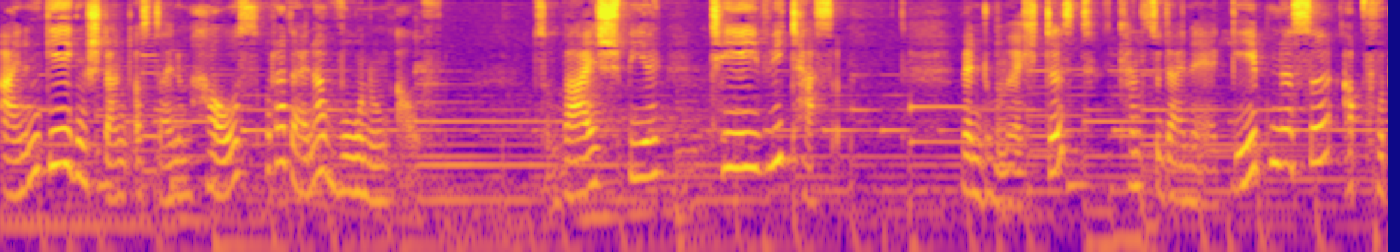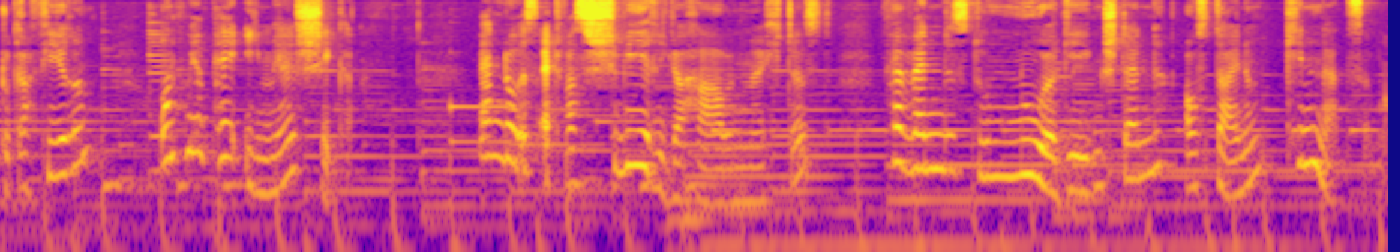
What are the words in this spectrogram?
einen Gegenstand aus deinem Haus oder deiner Wohnung auf. Zum Beispiel T wie Tasse. Wenn du möchtest, kannst du deine Ergebnisse abfotografieren und mir per E-Mail schicken. Wenn du es etwas schwieriger haben möchtest, verwendest du nur Gegenstände aus deinem Kinderzimmer.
